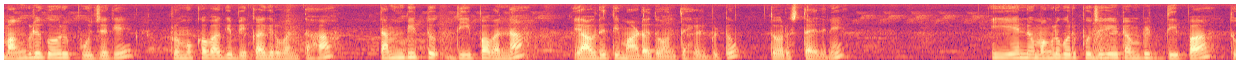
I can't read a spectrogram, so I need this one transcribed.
ಮಂಗಳಗೌರಿ ಪೂಜೆಗೆ ಪ್ರಮುಖವಾಗಿ ಬೇಕಾಗಿರುವಂತಹ ತಂಬಿಟ್ಟು ದೀಪವನ್ನು ಯಾವ ರೀತಿ ಮಾಡೋದು ಅಂತ ಹೇಳಿಬಿಟ್ಟು ತೋರಿಸ್ತಾ ಇದ್ದೀನಿ. ಈ ಏನು ಮಂಗಳಗೌರಿ ಪೂಜೆಗೆ ತಂಬಿಟ್ಟು ದೀಪ ತು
